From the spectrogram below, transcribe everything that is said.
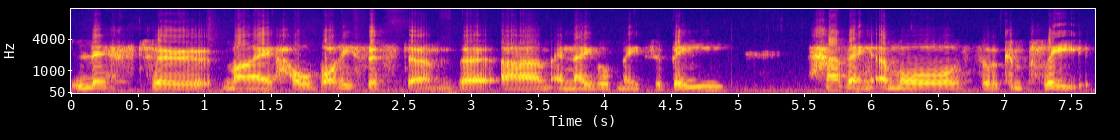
lift to my whole body system that um, enabled me to be having a more sort of complete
